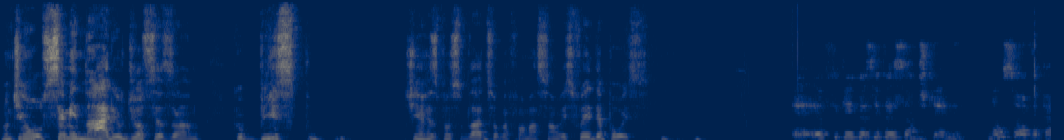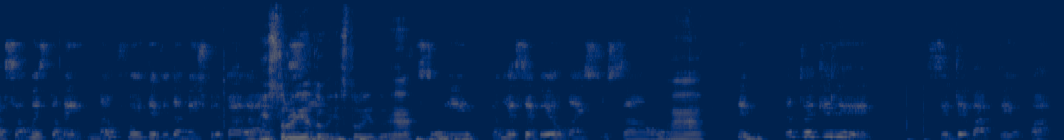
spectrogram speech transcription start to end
não tinha o seminário diocesano, que o bispo tinha responsabilidade sobre a formação. Isso foi depois. É, eu fiquei com essa impressão de que ele não só a vocação, mas também não foi devidamente preparado. Instruído, assim. instruído, é. Instruído, não recebeu uma instrução. É. Tanto é que ele se debateu com a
